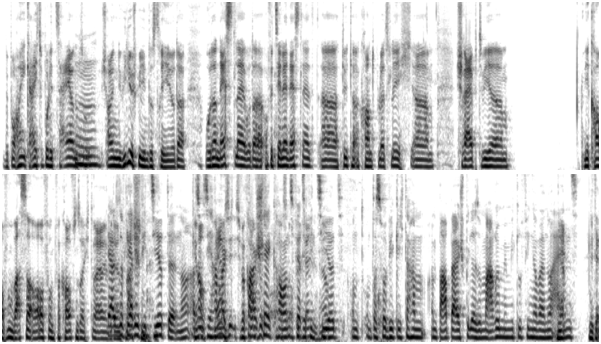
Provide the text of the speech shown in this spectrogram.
Wir brauchen ja gar nicht zur Polizei und mhm. so, schauen in die Videospielindustrie oder, oder Nestle oder offizielle Nestle äh, Twitter-Account plötzlich äh, schreibt, wir wir kaufen Wasser auf und verkaufen solche teuer. Ja, also verifizierte, ne? Also genau. sie haben ja, halt sie, sie falsche Accounts verifiziert ja. und, und das war wirklich, da haben ein paar Beispiele, also Mario mit Mittelfinger war nur ja. eins. Mit der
